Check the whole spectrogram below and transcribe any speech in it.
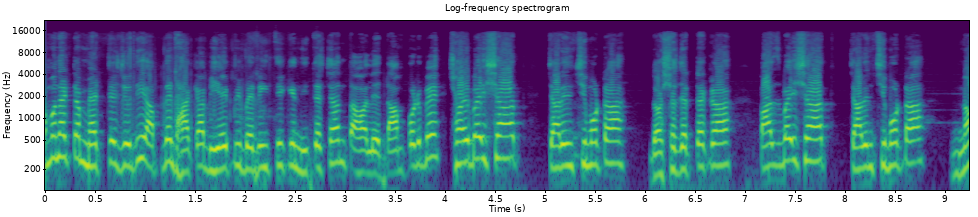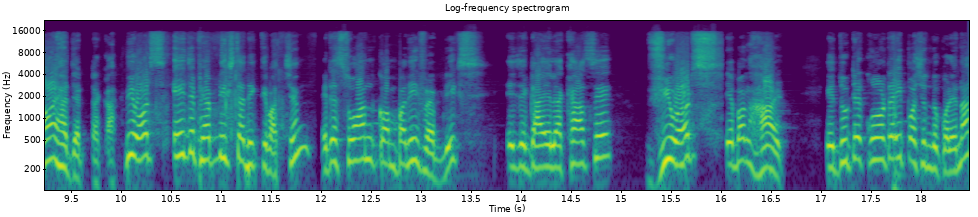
এমন একটা ম্যাট্রেস যদি আপনি ঢাকা ভিআইপি বেডিং থেকে নিতে চান, তাহলে দাম পড়বে ছয় বাই সাত, চার ইঞ্চি মোটা, দশ হাজার টাকা। পাঁচ বাই সাত, চার ইঞ্চি মোটা, নয় হাজার টাকা। ভিওর্স এই যে ফ্যাব্রিক্সটা দেখতে পাচ্ছেন, এটা সোয়ান কোম্পানির ফ্যাব্রিক্স। এই যে গায়ে লেখা আছে ভিউয়ার্স এবং হার্ট। এই দুটো কোনোটাই পছন্দ করে না।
